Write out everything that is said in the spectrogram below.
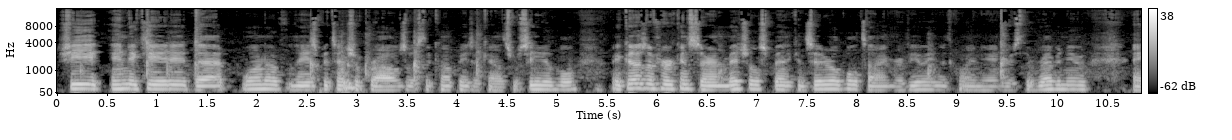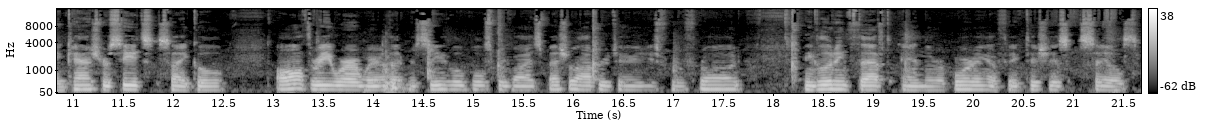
She indicated that one of these potential problems was the company's accounts receivable. Because of her concern, Mitchell spent considerable time reviewing with Klein and Andrews the revenue and cash receipts cycle. All three were aware that receivables provide special opportunities for fraud, including theft and the reporting of fictitious sales.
